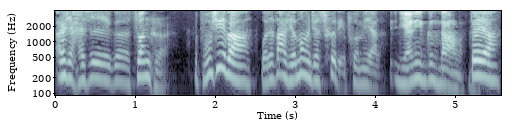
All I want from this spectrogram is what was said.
而且还是个专科；不去吧，我的大学梦就彻底破灭了。年龄更大了。对呀，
